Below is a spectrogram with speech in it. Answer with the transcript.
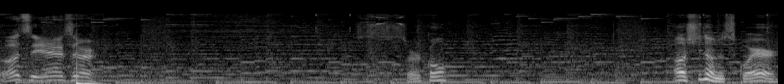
What's the answer? Circle? Oh, she's doing a square.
